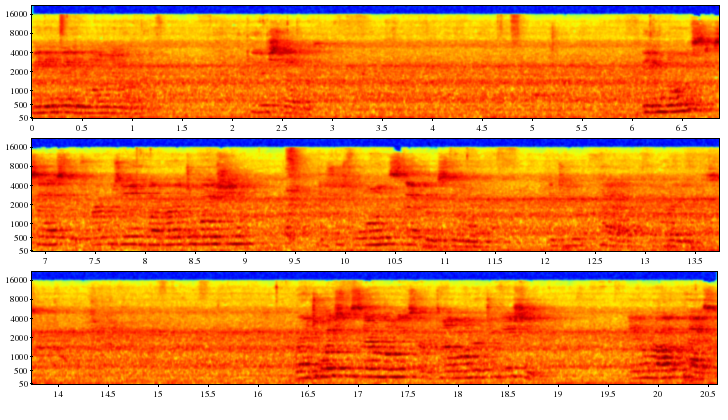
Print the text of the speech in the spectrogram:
many, many long hours, to your studies. The enormous success that's represented by graduation is just one stepping stone into your path of greatness. Graduation ceremonies are a time-honored tradition and a rite of passage.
